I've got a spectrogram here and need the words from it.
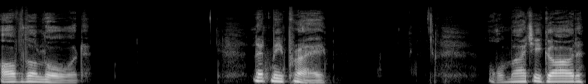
of the Lord. Let me pray. Almighty God,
